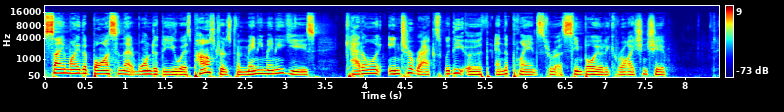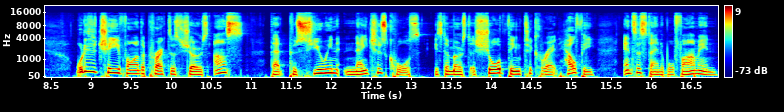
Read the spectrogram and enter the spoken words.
same way the bison that wandered the US pastures for many, many years, cattle interacts with the earth and the plants through a symbiotic relationship. What is achieved via the practice shows us that pursuing nature's course is the most assured thing to create healthy and sustainable farming.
